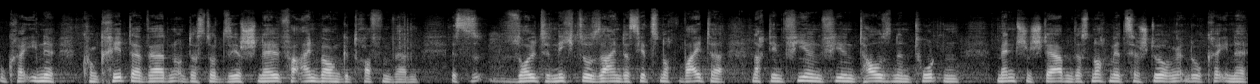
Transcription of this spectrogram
Ukraine konkreter werden und dass dort sehr schnell Vereinbarungen getroffen werden. Es sollte nicht so sein, dass jetzt noch weiter nach den vielen, vielen tausenden toten Menschen sterben, dass noch mehr Zerstörungen in der Ukraine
